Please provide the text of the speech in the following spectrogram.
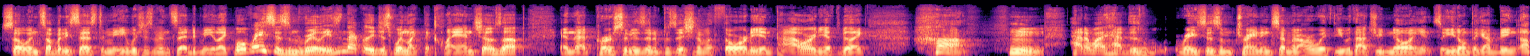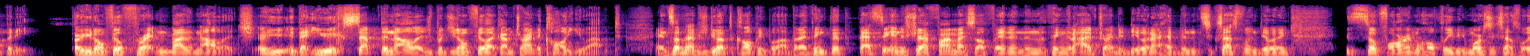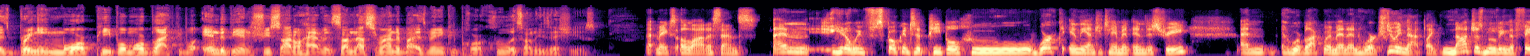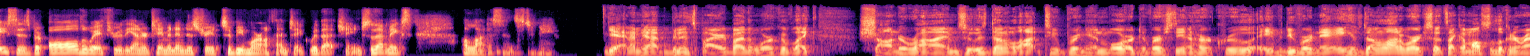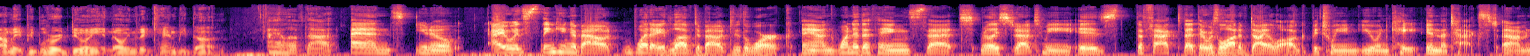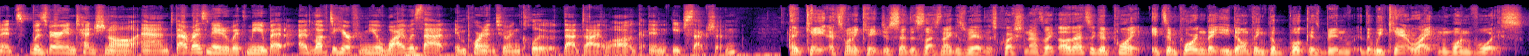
So when somebody says to me, which has been said to me, like, well, racism really, isn't that really just when like the Klan shows up and that person is in a position of authority and power? And you have to be like, huh, hmm, how do I have this racism training seminar with you without you knowing it so you don't think I'm being uppity? Or you don't feel threatened by the knowledge, or you, that you accept the knowledge, but you don't feel like I'm trying to call you out. And sometimes you do have to call people out. But I think that that's the industry I find myself in. And then the thing that I've tried to do and I have been successful in doing so far and will hopefully be more successful is bringing more people, more black people into the industry. So I don't have it. So I'm not surrounded by as many people who are clueless on these issues. That makes a lot of sense. And, you know, we've spoken to people who work in the entertainment industry and who are Black women and who are doing that, like not just moving the faces, but all the way through the entertainment industry to be more authentic with that change. So that makes a lot of sense to me. Yeah. And I mean, I've been inspired by the work of like, Shonda Rhimes, who has done a lot to bring in more diversity in her crew. Ava DuVernay has done a lot of work. So it's like I'm also looking around me at people who are doing it, knowing that it can be done. I love that. And, you know, I was thinking about what I loved about Do the Work. And one of the things that really stood out to me is the fact that there was a lot of dialogue between you and Kate in the text. Um, and it was very intentional and that resonated with me. But I'd love to hear from you. Why was that important to include that dialogue in each section? And Kate, that's funny. Kate just said this last night because we had this question. I was like, oh, that's a good point. It's important that you don't think the book has been, that we can't write in one voice.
